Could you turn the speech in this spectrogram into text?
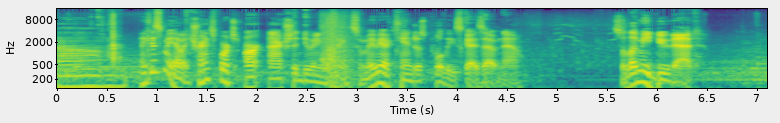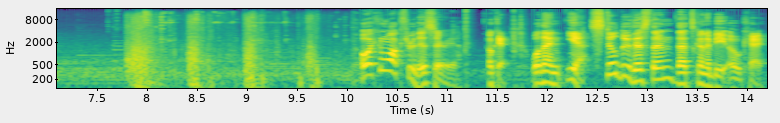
Um, I guess yeah, my transports aren't actually doing anything, so maybe I can just pull these guys out now. So let me do that. Oh, I can walk through this area. Okay, well then, yeah, still do this then. That's to be okay.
